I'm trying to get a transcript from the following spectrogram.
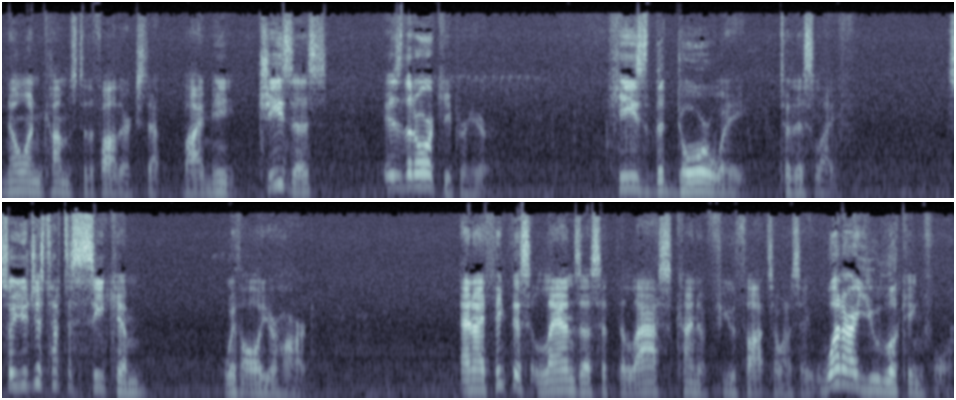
No one comes to the Father except by me. Jesus is the doorkeeper here. He's the doorway to this life. So you just have to seek him with all your heart. And I think this lands us at the last kind of few thoughts I want to say. What are you looking for?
